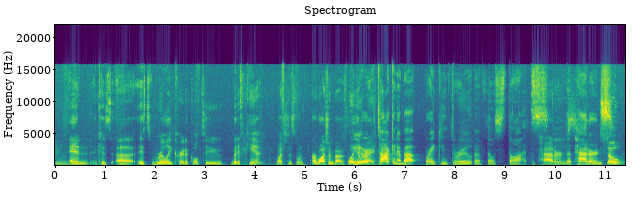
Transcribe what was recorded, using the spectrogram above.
Mm. And because uh, it's really critical to, but if you can't, watch this one or watch them both. well, either you were way. talking about breaking through of those thoughts, the patterns. the patterns. So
